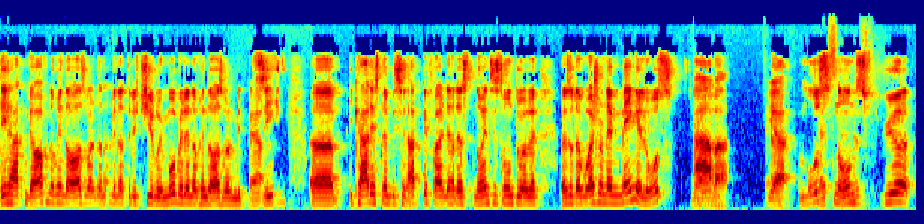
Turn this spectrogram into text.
Den hatten wir auch noch in der Auswahl. Dann hatten wir natürlich Giro Immobile noch in der Auswahl mit ja. 10. Äh, Icardi ist ein bisschen abgefallen, der hat erst neun Saisontore. Also da war schon eine Menge los. Ja. Aber ja. wir mussten uns für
